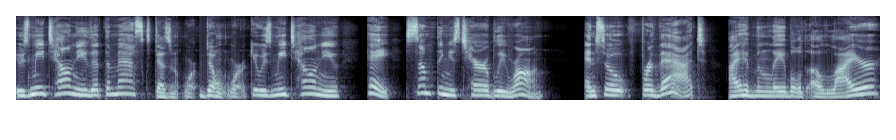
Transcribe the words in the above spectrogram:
It was me telling you that the masks doesn't work, don't work. It was me telling you, hey, something is terribly wrong. And so for that, I have been labeled a liar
